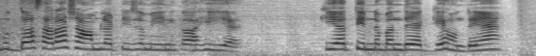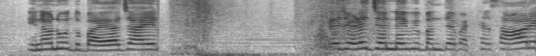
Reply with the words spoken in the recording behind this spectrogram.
ਮੁੱਦਾ ਸਾਰਾ ਸ਼ਾਮਲਾਟੀ ਜ਼ਮੀਨ ਦਾ ਹੀ ਹੈ ਕਿ ਇਹ ਤਿੰਨ ਬੰਦੇ ਅੱਗੇ ਹੁੰਦੇ ਆ ਇਹਨਾਂ ਨੂੰ ਦਬਾਇਆ ਜਾਏ। ਇਹ ਜਿਹੜੇ ਜਿੰਨੇ ਵੀ ਬੰਦੇ ਬੈਠੇ ਸਾਰੇ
